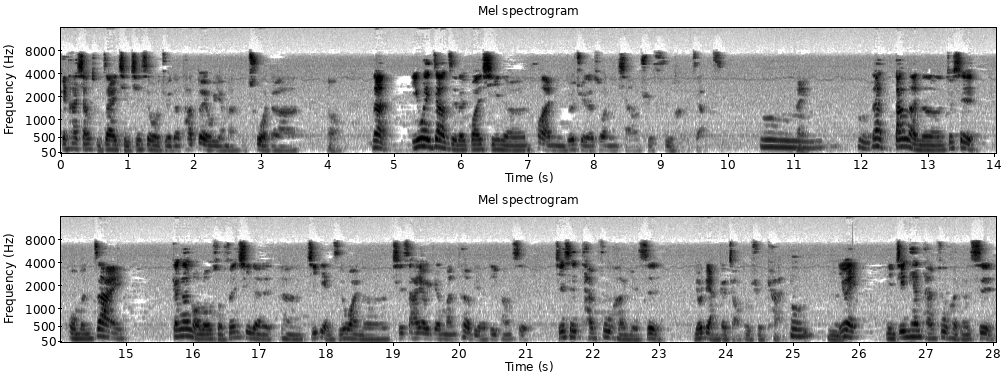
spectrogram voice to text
跟他相处在一起，其实我觉得他对我也蛮不错的啊，哦，那因为这样子的关系呢，后来你就觉得说你想要去复合这样子。嗯哎嗯那当然呢，就是我们在刚刚罗罗所分析的呃几点之外呢，其实还有一个蛮特别的地方是，其实谈复合也是有两个角度去看，嗯。嗯。因为你今天谈复合的是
